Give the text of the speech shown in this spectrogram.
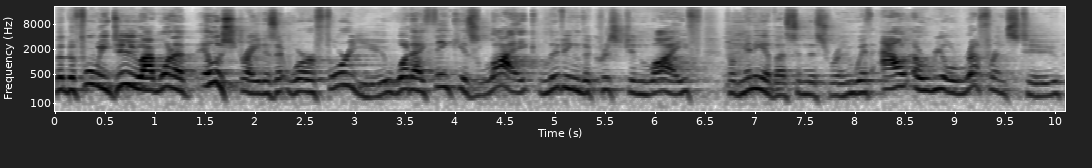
But before we do, I want to illustrate, as it were, for you what I think is like living the Christian life for many of us in this room without a real reference to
